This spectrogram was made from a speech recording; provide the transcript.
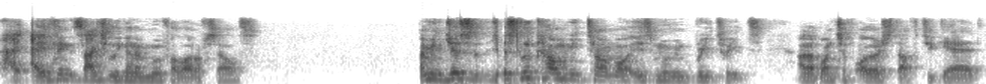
I, I think it's actually gonna move a lot of sales. I mean, just just look how Miitomo is moving retweets and a bunch of other stuff to get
